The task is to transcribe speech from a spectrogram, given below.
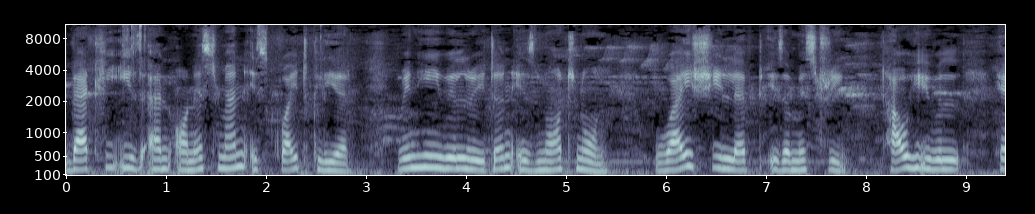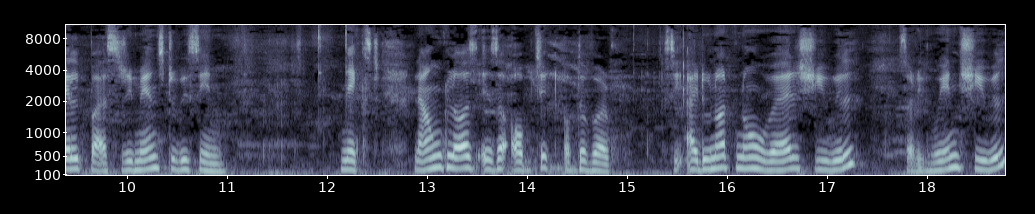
That he is an honest man is quite clear. When he will return is not known. Why she left is a mystery. How he will help us remains to be seen. Next noun clause is the object of the verb. See i do not know where she will sorry when she will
